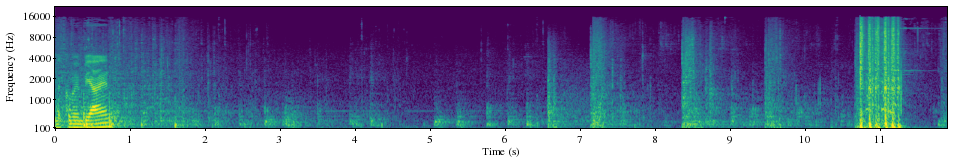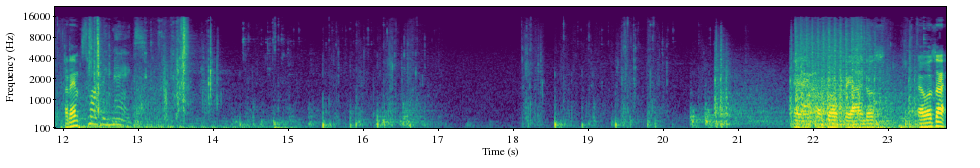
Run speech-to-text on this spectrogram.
they're coming behind. Got him. Swapping mags. Yeah, got behind us. There was that.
